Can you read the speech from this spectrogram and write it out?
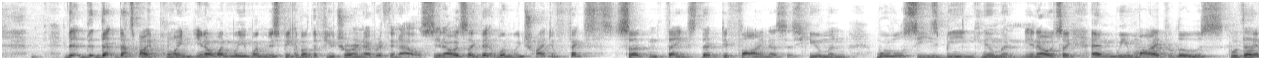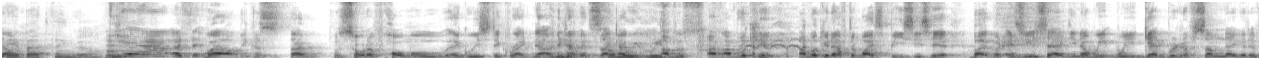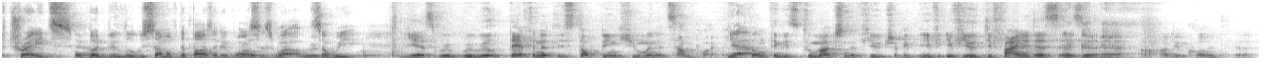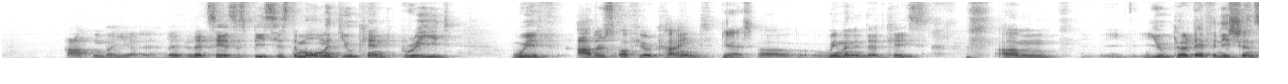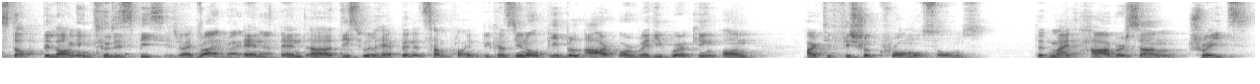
th- th- th- that's my point. You know, when we when we speak about the future and everything else, you know, it's like that when we try to fix certain things that define us as human, we will cease being human. You know, it's like, and we might lose. Would that you be a bad thing, though? Hmm. Yeah, I think. Well, because I'm sort of homo egoistic right now. You know, it's like Homo I'm, I'm. I'm, I'm looking. I'm looking after my species here. But but as you said, you know, we we get rid of some negative traits, but we lose some of the positive ones as well. we- so we. Yes, we, we will definitely stop being human at some point. Yeah. I don't think it's too much in the future. If, if you define it as, as a, how do you call it, uh, Artenbarriere, Let, let's say as a species, the moment you can't breed with others of your kind, Yes. uh, women in that case, um, you per definition stop belonging to this species, right? Right, right, And yeah. and uh, this will happen at some point because you know people are already working on artificial chromosomes that might harbor some traits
